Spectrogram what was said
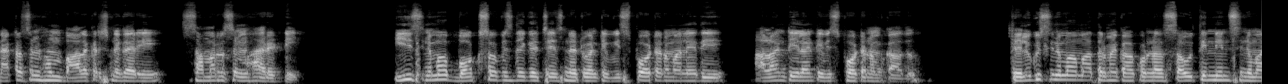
నటసింహం బాలకృష్ణ గారి సమరసింహారెడ్డి. ఈ సినిమా బాక్స్ ఆఫీస్ దగ్గర చేసినటువంటి విస్ఫోటనం అనేది అలాంటి ఇలాంటి విస్ఫోటనం కాదు. తెలుగు సినిమా మాత్రమే కాకుండా సౌత్ ఇండియన్ సినిమా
